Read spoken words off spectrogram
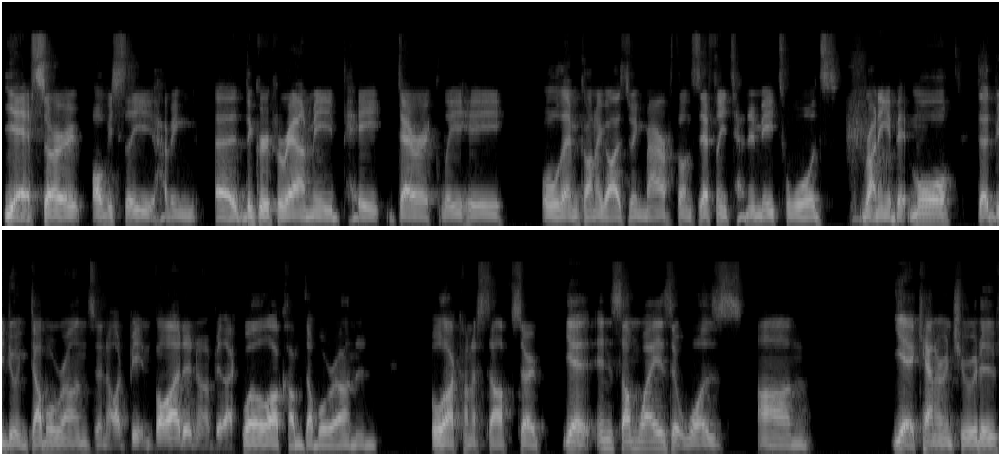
yeah, so obviously having uh, the group around me, Pete, Derek, Leahy, all them kind of guys doing marathons definitely tended me towards running a bit more. They'd be doing double runs and I'd be invited and I'd be like, well, I'll come double run and all that kind of stuff. So yeah, in some ways it was um yeah, counterintuitive.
